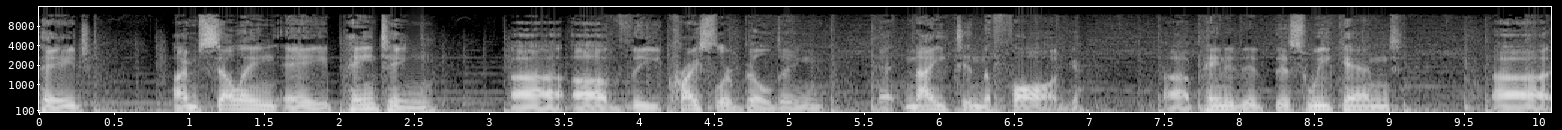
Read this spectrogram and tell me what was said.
page, I'm selling a painting uh, of the Chrysler building at night in the fog. Uh, painted it this weekend. Uh,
